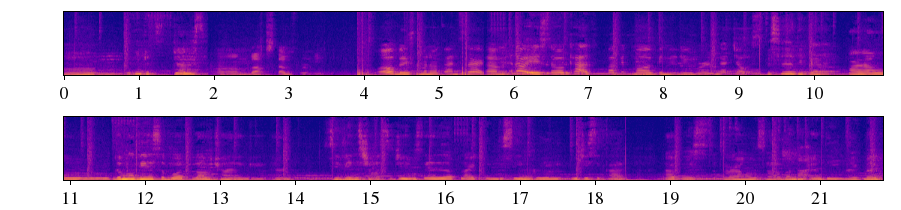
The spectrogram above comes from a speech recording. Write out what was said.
Um, I think it's jealousy. Um, backstab for me. Wow, bilis naman mag-answer. Um, anyway, so Kat, bakit mo pinili yung word na jealous? Kasi di ba, parang the movie is about love triangle and si Vince tsaka si James they ended up liking the same girl which is si Kat. Tapos parang sa bandang ending, like, nag,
